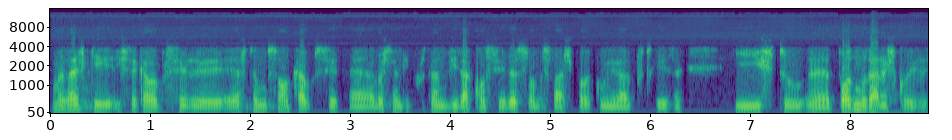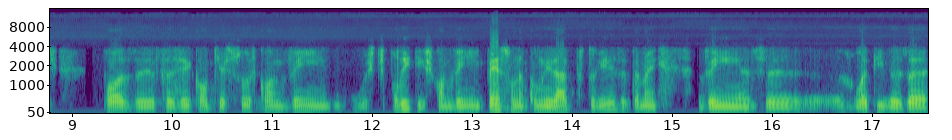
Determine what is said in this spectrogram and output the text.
Mas acho que isto acaba por ser, eh, esta moção acaba por ser uh, bastante importante devido à consideração que se faz pela comunidade portuguesa e isto uh, pode mudar as coisas, pode fazer com que as pessoas, quando veem estes políticos, quando veem e pensam na comunidade portuguesa, também veem as uh, relativas a,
